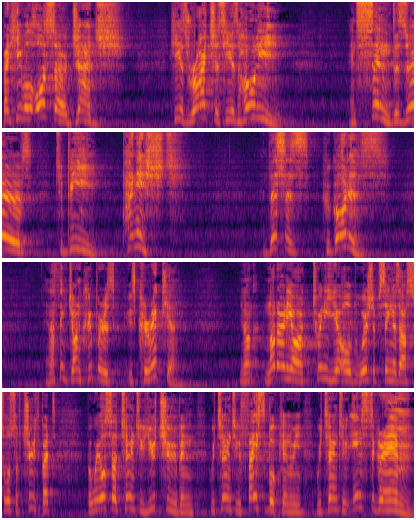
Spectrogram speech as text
but He will also judge. He is righteous, He is holy, and sin deserves to be punished. This is who God is. And I think John Cooper is, is correct here. You know, not only are 20 year old worship singers our source of truth, but but we also turn to YouTube and we turn to Facebook and we, we turn to Instagram.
